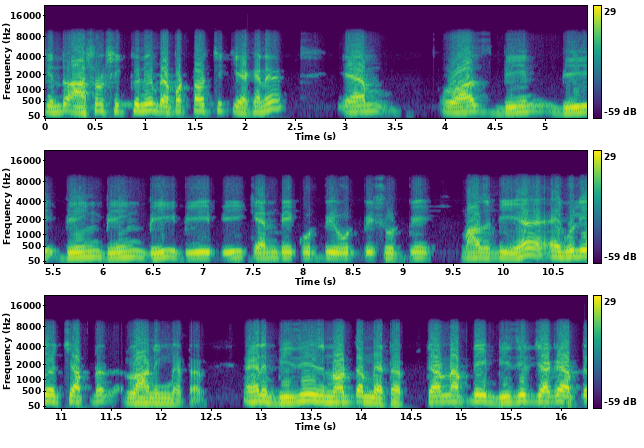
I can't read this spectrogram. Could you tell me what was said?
কিন্তু আসল শিক্ষণীয় ব্যাপারটা হচ্ছে কি, এখানে am was been be being being be be be can be could be would be should be must be হ্যাঁ এগুলি হচ্ছে আপনার লার্নিং ম্যাটার এখানে busy is not the matter কারণ আপনি বিজির জায়গায় আপনি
